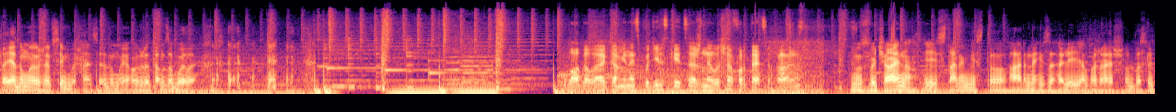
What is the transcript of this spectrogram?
Та я думаю, вже всім без шансів. Я думаю, його вже там забили. Влада, але Кам'янець-Подільський це ж не лише фортеця, правильно? Ну, звичайно, і старе місто гарне, і взагалі я вважаю, що досить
